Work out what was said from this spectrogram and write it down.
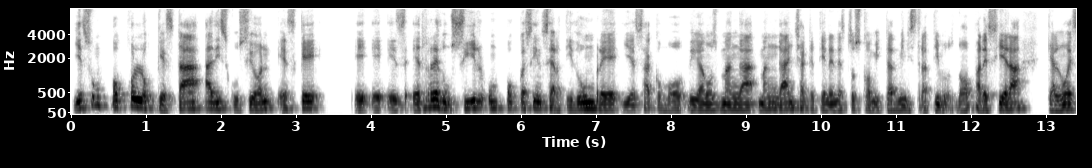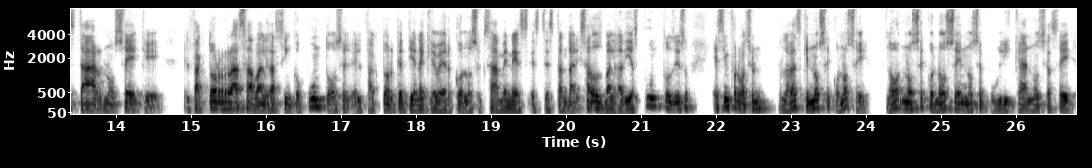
y es un poco lo que está a discusión, es que eh, eh, es, es, reducir un poco esa incertidumbre y esa como, digamos, manga, manga ancha que tienen estos comités administrativos, ¿no? Pareciera que al no estar, no sé, que el factor raza valga cinco puntos, el, factor que tiene que ver con los exámenes este, estandarizados valga diez puntos y eso, esa información, pues la verdad es que no se conoce, ¿no? No se conoce, no se publica, no se hace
